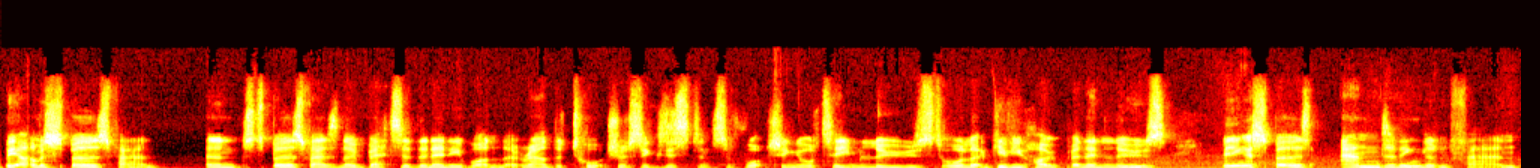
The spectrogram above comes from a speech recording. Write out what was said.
be I'm a Spurs fan, and Spurs fans know better than anyone around the torturous existence of watching your team lose or like, give you hope and then lose. Being a Spurs and an England fan,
